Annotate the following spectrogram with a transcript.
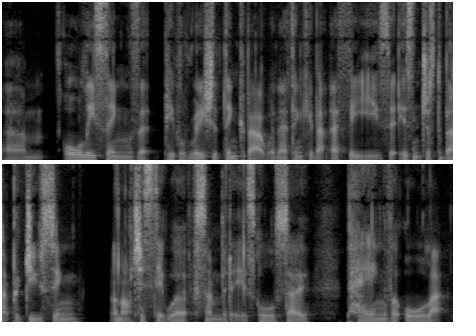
um, all these things that people really should think about when they're thinking about their fees. It isn't just about producing an artistic work for somebody, it's also paying for all that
